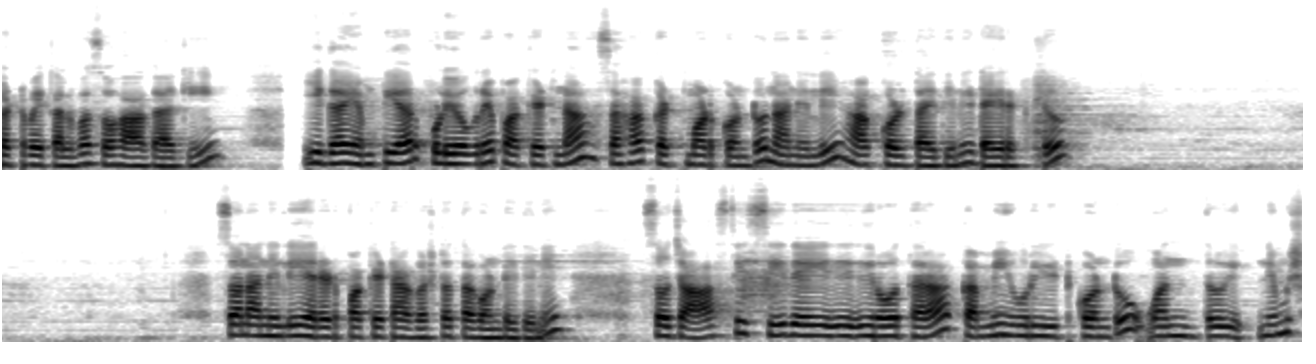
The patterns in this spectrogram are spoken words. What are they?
ಕಟ್ಟಬೇಕಲ್ವ ಸೊ ಹಾಗಾಗಿ ಈಗ ಎಂ ಟಿ ಆರ್ ಪುಳಿಯೋಗರೆ ಪ್ಯಾಕೆಟ್ನ ಸಹ ಕಟ್ ಮಾಡಿಕೊಂಡು ನಾನಿಲ್ಲಿ ಹಾಕ್ಕೊಳ್ತಾ ಇದ್ದೀನಿ ಡೈರೆಕ್ಟು ಸೊ ನಾನಿಲ್ಲಿ ಎರಡು ಪ್ಯಾಕೆಟ್ ಆಗೋಷ್ಟು ತಗೊಂಡಿದ್ದೀನಿ. ಸೊ ಜಾಸ್ತಿ ಸೀದೆ ಇರೋ ಥರ ಕಮ್ಮಿ ಉರಿ ಇಟ್ಕೊಂಡು ಒಂದು ನಿಮಿಷ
